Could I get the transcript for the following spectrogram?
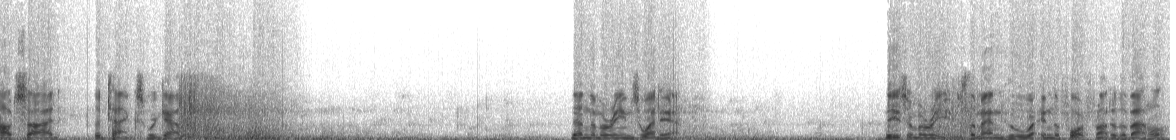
Outside, the tanks were gathered. Then the Marines went in. These are Marines, the men who were in the forefront of the battle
